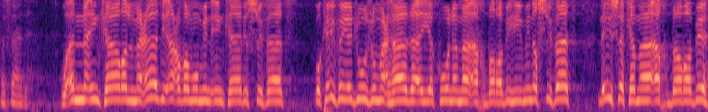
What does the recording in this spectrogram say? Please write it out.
فساده. وأن إنكار المعاد أعظم من إنكار الصفات. وكيف يجوز مع هذا أن يكون ما أخبر به من الصفات ليس كما أخبر به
